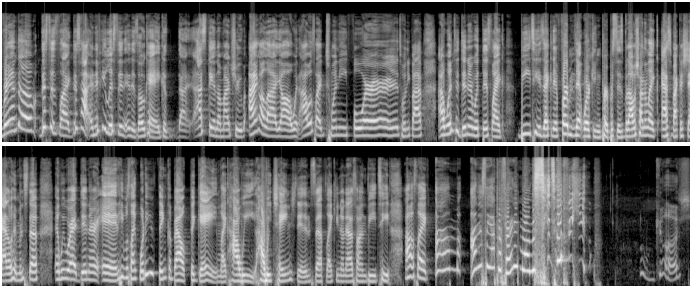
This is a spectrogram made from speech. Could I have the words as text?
Random. This is like this how. And if he listened, it is okay because I, I stand on my truth. I ain't gonna lie, y'all. When I was like 24, 25, I went to dinner with this like BET executive for networking purposes, but I was trying to like ask if I could shadow him and stuff. And we were at dinner and he was like, What do you think about the game? Like how we how we changed it and stuff, like, you know, now it's on BET. I was like, um, honestly, I prefer it more on the CW. oh gosh.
